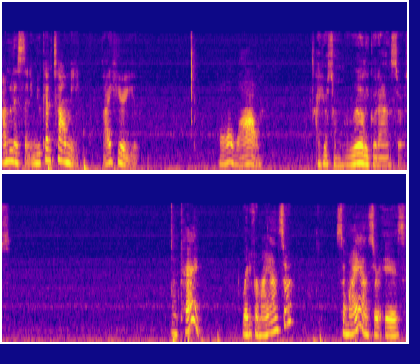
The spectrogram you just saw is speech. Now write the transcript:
I'm listening. You can tell me. I hear you. Oh, wow. I hear some really good answers. Okay, ready for my answer? So my answer is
